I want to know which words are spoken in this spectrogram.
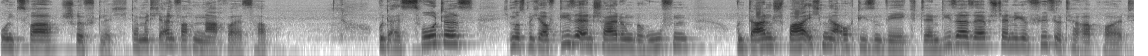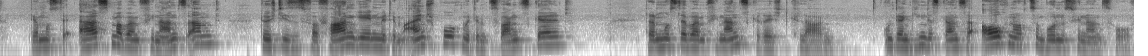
und zwar schriftlich, damit ich einfach einen Nachweis habe. Und als zweites, muss mich auf diese Entscheidung berufen und dann spare ich mir auch diesen Weg. Denn dieser selbstständige Physiotherapeut, der musste erstmal beim Finanzamt durch dieses Verfahren gehen mit dem Einspruch, mit dem Zwangsgeld. Dann musste er beim Finanzgericht klagen. Und dann ging das Ganze auch noch zum Bundesfinanzhof.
